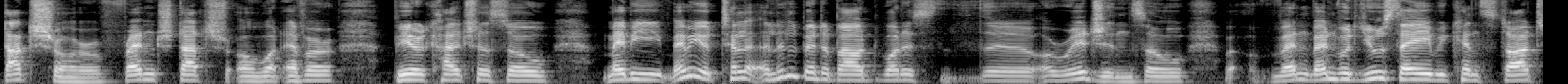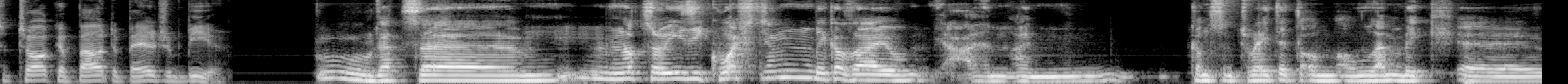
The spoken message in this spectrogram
Dutch or French Dutch or whatever beer culture? So maybe maybe you tell a little bit about what is the origin. So when when would you say we can start to talk about the Belgian beer? Ooh, that's um, not so easy question because I I'm, I'm concentrated on on lambic uh,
